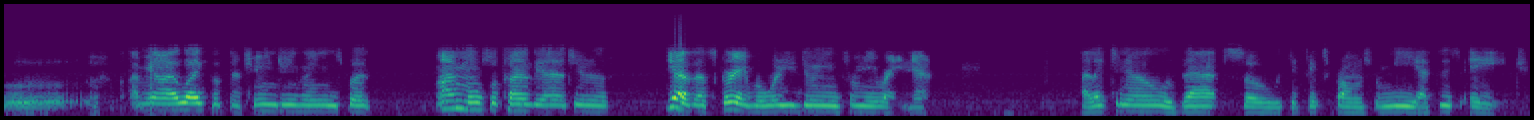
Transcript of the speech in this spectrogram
I mean, I like that they're changing things, but I'm also kind of the attitude of, yeah, that's great, but what are you doing for me right now? I like to know that so we can fix problems for me at this age.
